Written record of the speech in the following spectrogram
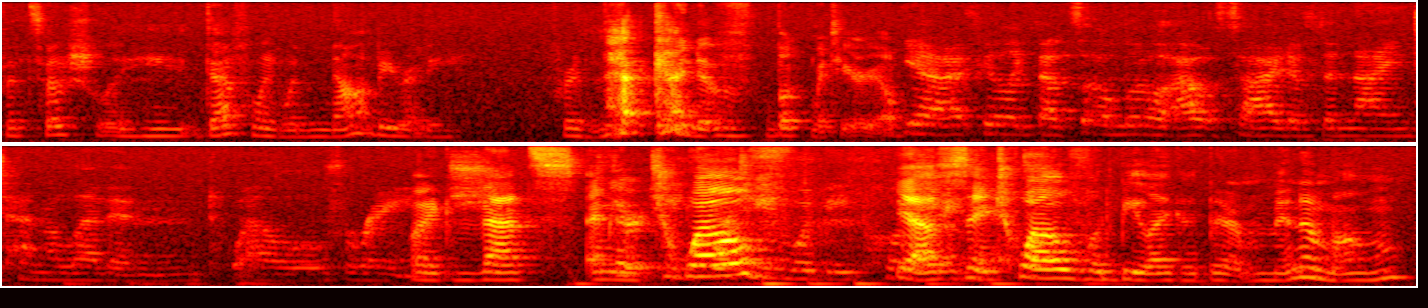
but socially he definitely would not be ready for that kind of book material. Yeah, I feel like that's a little outside of the 9, 10, 11, 12 range. Like that's I mean 13, 12 would be Yeah, I was saying. 12 would be like the bare minimum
